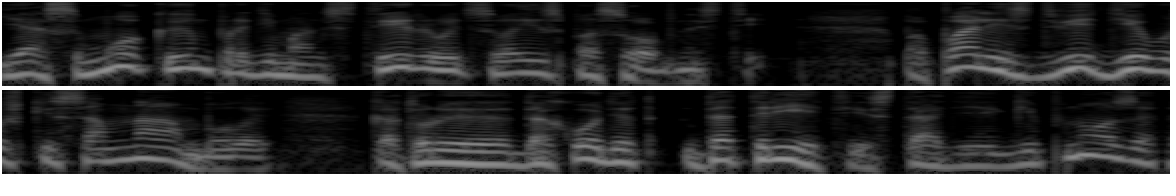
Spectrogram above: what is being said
я смог им продемонстрировать свои способности. Попались две девушки-сомнамбулы, которые доходят до третьей стадии гипноза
